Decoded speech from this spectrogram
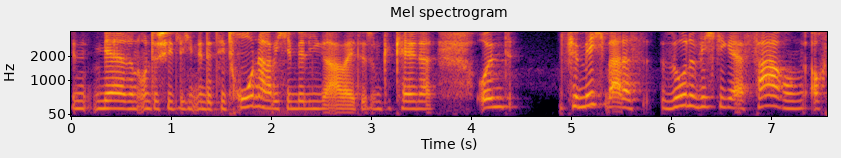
in mehreren unterschiedlichen, in der Zitrone habe ich in Berlin gearbeitet und gekellnert. Und für mich war das so eine wichtige Erfahrung, auch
